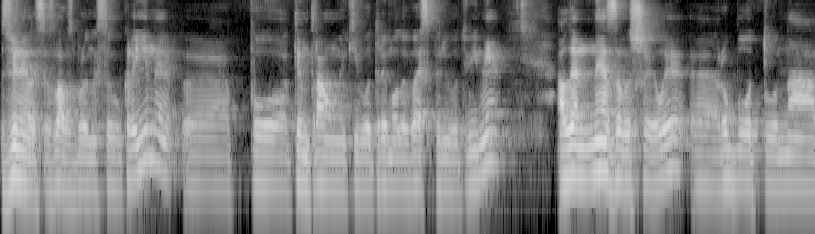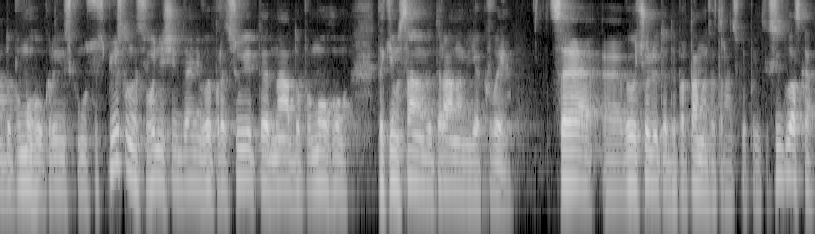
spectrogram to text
звільнилися з лав Збройних сил України е, по тим травмам, які ви отримали весь період війни, але не залишили е, роботу на допомогу українському суспільству. На сьогоднішній день ви працюєте на допомогу таким самим ветеранам, як ви. Це е, ви очолюєте департамент ветеранської політики. Скажіть, будь ласка,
